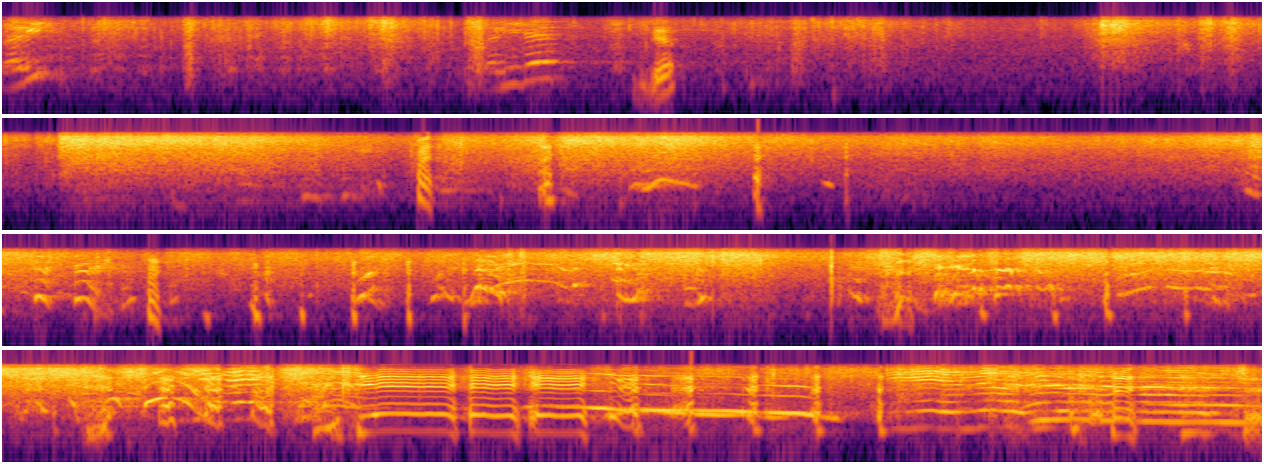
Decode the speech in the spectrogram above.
Ready? Ready, Dad? Yep. yeah yeah, no, no, no,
